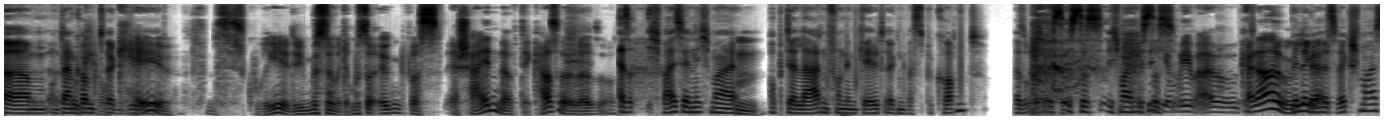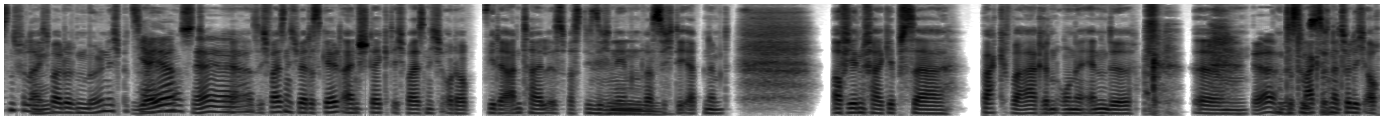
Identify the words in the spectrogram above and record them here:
Ähm, und dann okay, kommt irgendwie. okay. Das ist skurril. Die müssen, da muss doch irgendwas erscheinen auf der Kasse oder so. Also ich weiß ja nicht mal, Hm. ob der Laden von dem Geld irgendwas bekommt. Also ist, ist das, ich meine, ist das äh, keine Ahnung. billiger ja. als wegschmeißen vielleicht, Mhm. weil du den Müll nicht bezahlen Ja, ja, musst? ja, ja, ja. Also ich weiß nicht, wer das Geld einsteckt. Ich weiß nicht, oder wie der Anteil ist, was die sich Mhm. nehmen, was sich die App nimmt. Auf jeden Fall gibt's da Backwaren ohne Ende. ähm, Ja, und das mag sich natürlich auch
